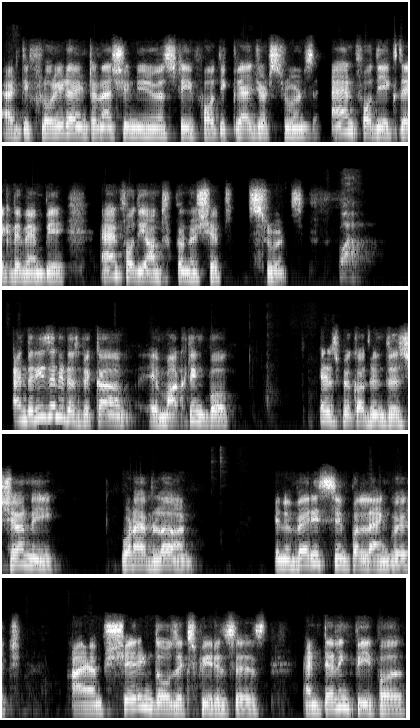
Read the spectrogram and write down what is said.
at the Florida International University for the graduate students and for the executive MBA and for the entrepreneurship students. Wow. And the reason it has become a marketing book is because in this journey, what I've learned in a very simple language, I am sharing those experiences and telling people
